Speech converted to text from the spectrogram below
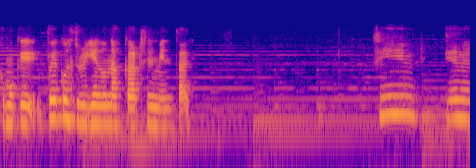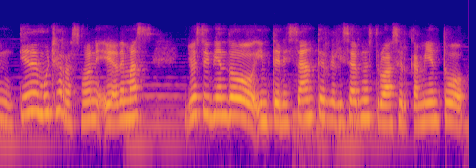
como que fue construyendo una cárcel mental. Sí, tienen, tienen mucha razón. Y además, yo estoy viendo interesante realizar nuestro acercamiento,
